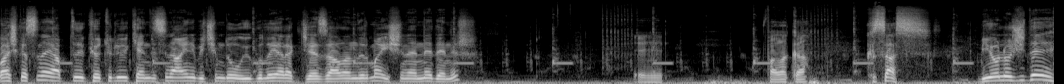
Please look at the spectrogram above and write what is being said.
başkasına yaptığı kötülüğü kendisine aynı biçimde uygulayarak cezalandırma işine ne denir? Ee, falaka. Kısas. Biyolojide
